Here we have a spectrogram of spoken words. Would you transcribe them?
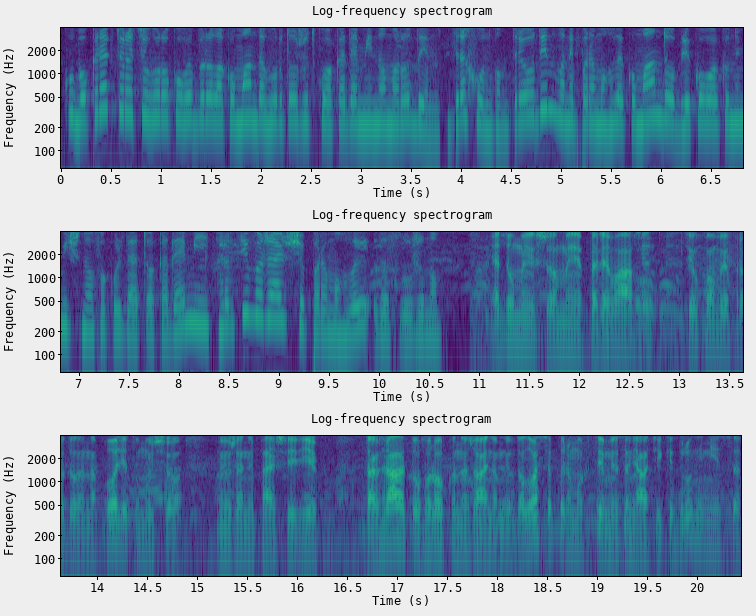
Кубок ректора цього року виборола команда гуртожитку академії номер 1 З рахунком 3-1 вони перемогли команду обліково-економічного факультету академії. Гравці вважають, що перемогли заслужено. Я думаю, що ми перевагу цілком виправдали на полі, тому що ми вже не перший рік так грали. Того року, на жаль, нам не вдалося перемогти. Ми зайняли тільки друге місце.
